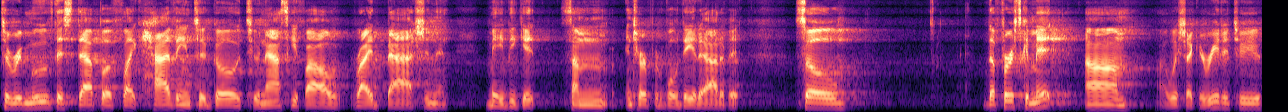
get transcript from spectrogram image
to remove the step of like having to go to an ASCII file, write bash, and then maybe get some interpretable data out of it. So the first commit, um, I wish I could read it to you,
